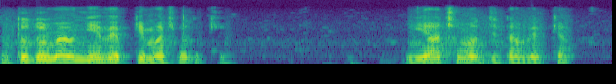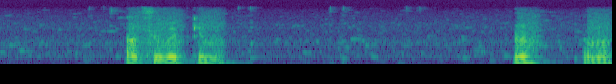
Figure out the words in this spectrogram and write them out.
Dur dur dur ben niye webcam açmadım ki? Niye açılmadı cidden webcam? Aç şu webcam'i. Heh tamam.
